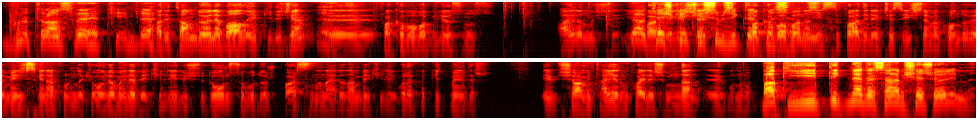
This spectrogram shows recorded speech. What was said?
bunu transfer ettiğimde Hadi tam da öyle bağlayıp gideceğim. Ee, Fakı Baba biliyorsunuz ayrılmıştı. İYİ Ya keşke hiç geçti. isim zikretmeseniz. Fakı Baba'nın istifa dilekçesi işleme kondu ve Meclis Genel Kurulu'ndaki oylamayla vekilliği düştü. Doğrusu budur. Partisinden ayrılan vekilliği bırakıp gitmelidir. Ee, Şamil Tayyar'ın paylaşımından e, bunu bak yiğitlik nedir sana bir şey söyleyeyim mi?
